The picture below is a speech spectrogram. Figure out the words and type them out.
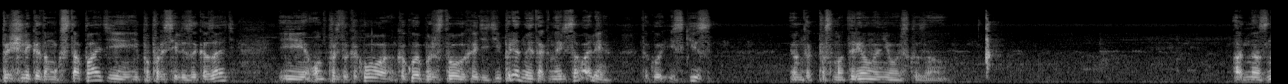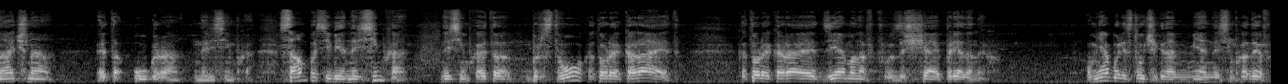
пришли к этому к Стапати и попросили заказать. И он спросил, какого, какое божество вы хотите. И преданные так нарисовали такой эскиз. И он так посмотрел на него и сказал, однозначно это Угра Нарисимха. Сам по себе Нарисимха, Нарисимха это божество, которое карает, которое карает демонов, защищая преданных. У меня были случаи, когда меня на Симхадев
